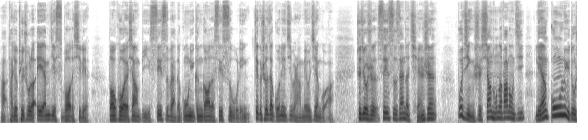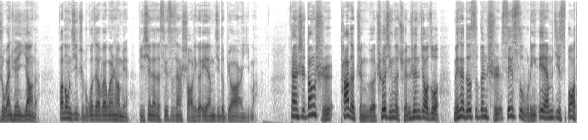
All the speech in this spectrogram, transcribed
啊，他就推出了 AMG Sport 系列，包括像比 C 四百的功率更高的 C 四五零，这个车在国内基本上没有见过啊。这就是 C 四三的前身，不仅是相同的发动机，连功率都是完全一样的。发动机只不过在外观上面比现在的 C 四三少了一个 AMG 的标而已嘛。但是当时它的整个车型的全称叫做梅赛德斯奔驰 C450 AMG Sport，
